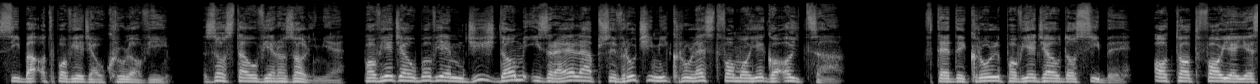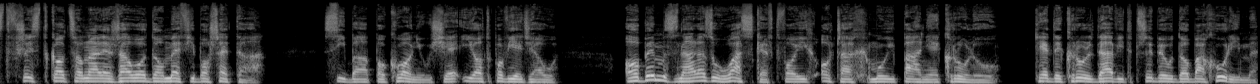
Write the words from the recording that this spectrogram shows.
Siba odpowiedział królowi, został w Jerozolimie. Powiedział bowiem, dziś dom Izraela przywróci mi królestwo mojego ojca. Wtedy król powiedział do Siby, oto twoje jest wszystko, co należało do Mefiboszeta. Siba pokłonił się i odpowiedział, obym znalazł łaskę w twoich oczach, mój panie królu. Kiedy król Dawid przybył do Bachurim,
